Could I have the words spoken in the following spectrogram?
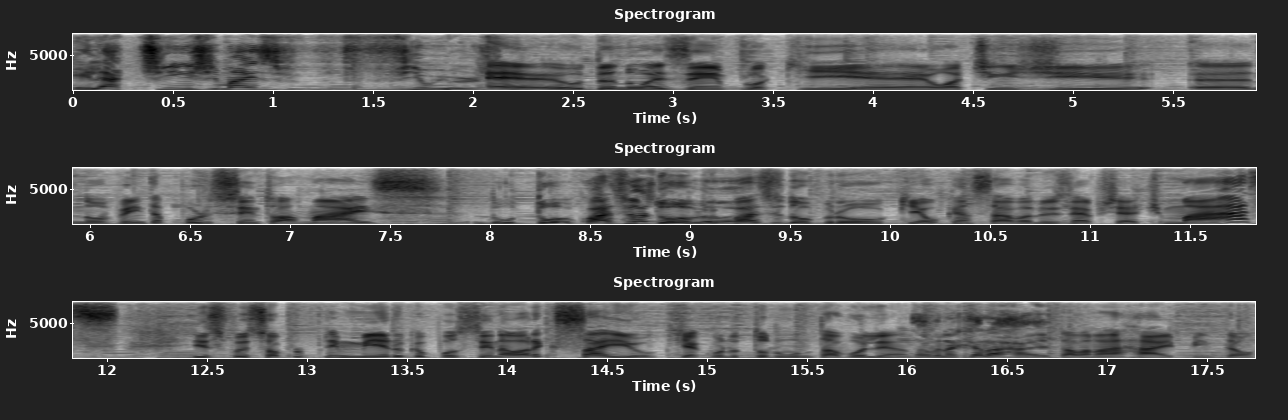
ele atinge mais viewers. É, eu dando um exemplo aqui, é, eu atingi é, 90% a mais, do, do- quase, o Quase dobro, dobrou, é. quase dobrou o que alcançava no Snapchat. Mas isso foi só pro primeiro que eu postei na hora que saiu, que é quando todo mundo tava olhando. Tava naquela hype. Tava na hype, então.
